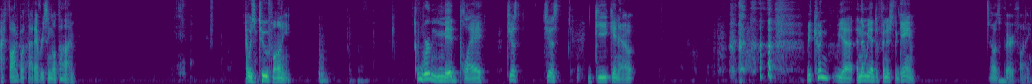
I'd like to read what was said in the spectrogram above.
I thought about that every single time. It was too funny. We're mid play, just just geeking out. we couldn't, yeah. And then we had to finish the game. That was very funny.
